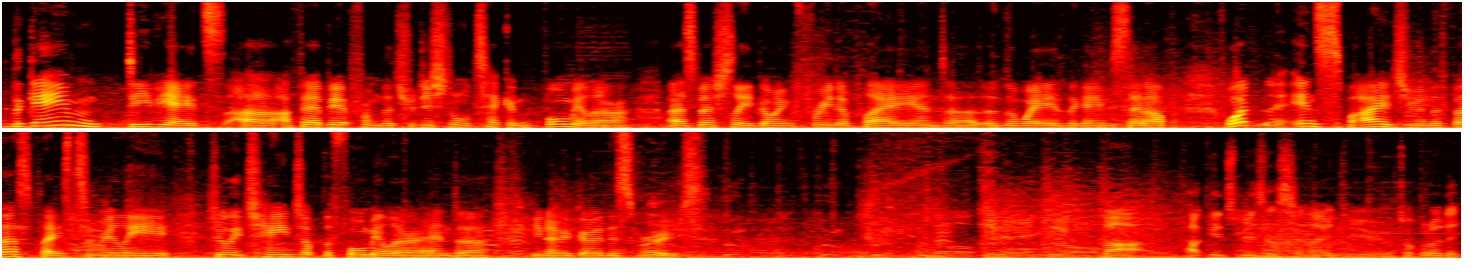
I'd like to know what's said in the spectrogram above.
the game deviates uh, a fair bit from the traditional Tekken formula, especially going free to play and uh, the way the game's set up. What inspired you in the first place to really, to really change up the formula and, uh, you know, go this route? パッケージビジネスじゃないというところで違う。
